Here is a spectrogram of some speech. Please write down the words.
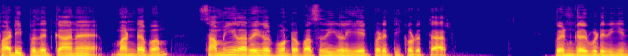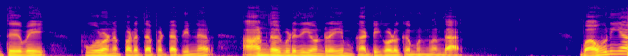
படிப்பதற்கான மண்டபம் சமையல் அறைகள் போன்ற வசதிகளை ஏற்படுத்தி கொடுத்தார். பெண்கள் விடுதியின் தேவை பூரணப்படுத்தப்பட்ட பின்னர் ஆண்கள் விடுதி ஒன்றையும் கட்டி கொடுக்க முன்வந்தார் வவுனியா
